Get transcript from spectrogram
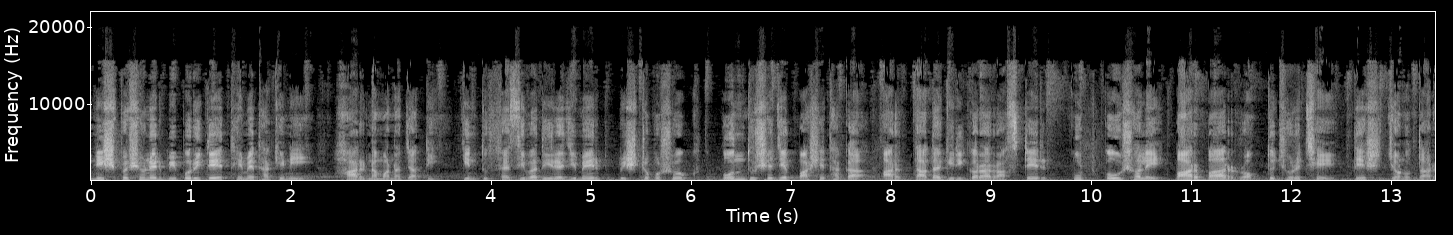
নিষ্পেষণের বিপরীতে থেমে থাকেনি হার না মানা জাতি। কিন্তু ফ্যাসিবাদী রেজিমের পৃষ্ঠপোষক, বন্ধু সেজে পাশে থাকা আর দাদাগিরি করা রাষ্ট্রের কূট কৌশলে বারবার রক্ত ঝরেছে দেশ জনতার।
